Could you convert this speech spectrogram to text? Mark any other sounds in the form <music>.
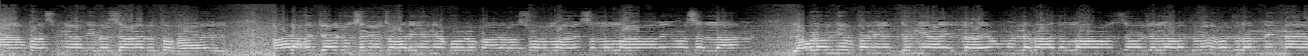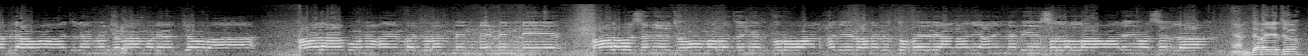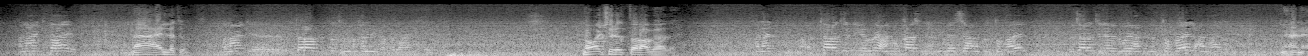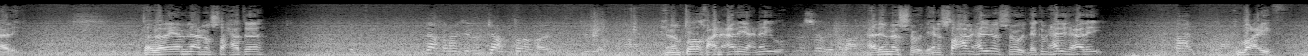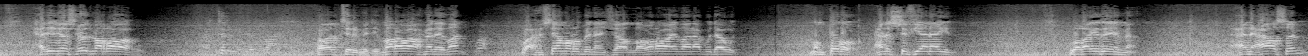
عن القاسم بن ابي بزان بالطفائل قال حجاج سمعت عليا يقول قال رسول الله صلى الله عليه وسلم لو لم يبق من الدنيا إلا يوم لبعث الله عز وجل رجلا رجلا منا يملأها عدلا كما ملئت جورا قال أبو نعيم رجلا من مني قال وسمعته مرة يذكر عن حبيب عن أبي الطفيل عن علي عن النبي صلى الله عليه وسلم. نعم درجته؟ هناك ضعيف. ما علته؟ هناك اضطراب قتل الخليفة فلان ما وجه الاضطراب هذا؟ تارة يروي عن القاسم بن بزة عن ابي الطفيل وتارة يروي عن ابي الطفيل عن علي. عن علي. طيب هذا يمنع من صحته؟ لا هناك جاء طرق من طرق عن علي يعني مسعود طبعا علي مسعود يعني صح من حديث مسعود لكن من حديث علي ضعيف حديث مسعود من رواه؟ الترمذي طبعا رواه الترمذي. ما رواه أحمد أيضا؟ واحمد سيمر بنا إن شاء الله. ورواه أيضا أبو داود. من طرق. عن السفيانين وغيرهما. عن عاصم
